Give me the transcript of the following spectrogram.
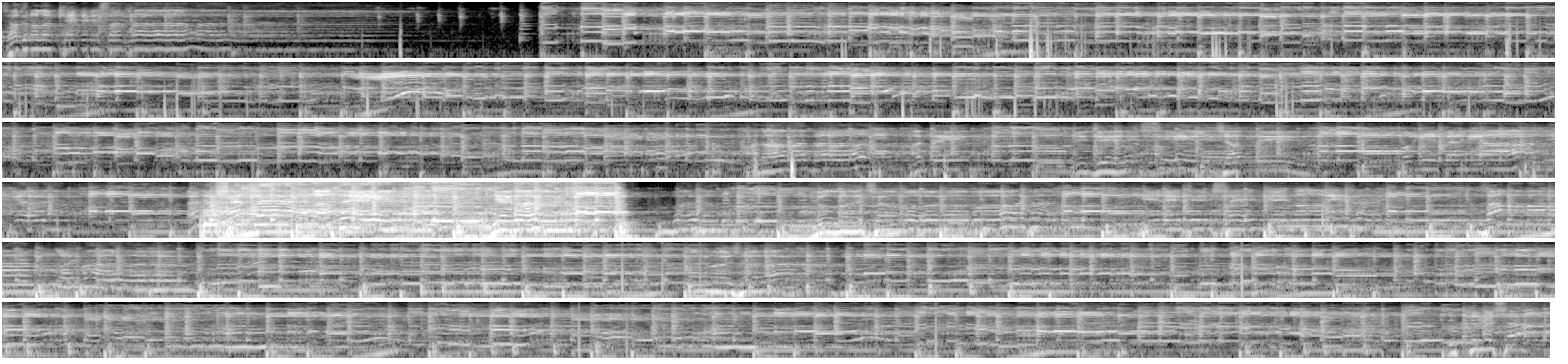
Sakın olun kendini sakla Anamada anne Becerisi canlı Bugün ben yani gördüm. Ben Düşenden ateş yanarım Hazır mısın?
